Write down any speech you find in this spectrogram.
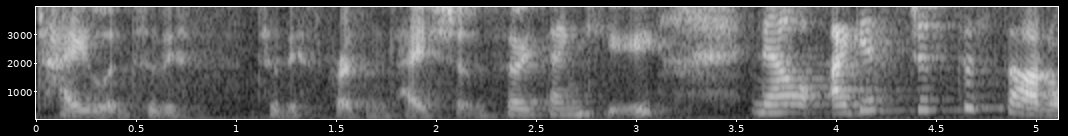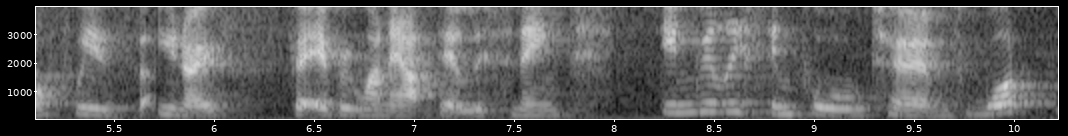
tailored to this to this presentation. So, thank you. Now, I guess just to start off with, you know, for everyone out there listening, in really simple terms, what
